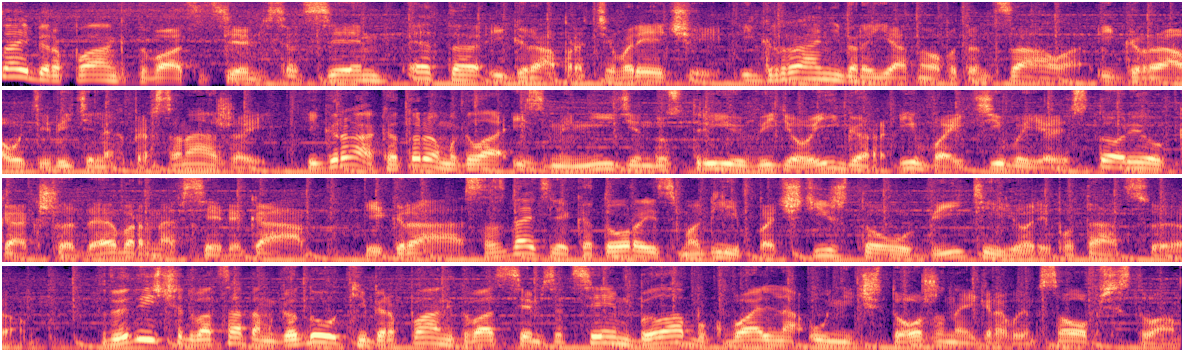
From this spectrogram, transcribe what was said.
Cyberpunk 2077 — это игра противоречий, игра невероятного потенциала, игра удивительных персонажей, игра, которая могла изменить индустрию видеоигр и войти в ее историю как шедевр на все века. Игра, создатели которой смогли почти что убить ее репутацию. В 2020 году Cyberpunk 2077 была буквально уничтожена игровым сообществом.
